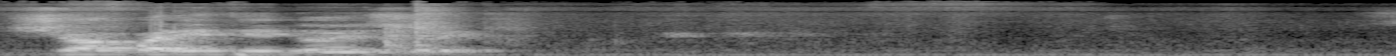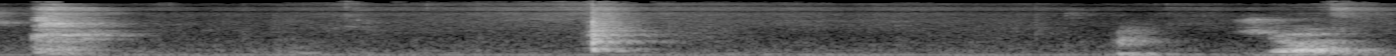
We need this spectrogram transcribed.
Jó 42, 8. Show?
